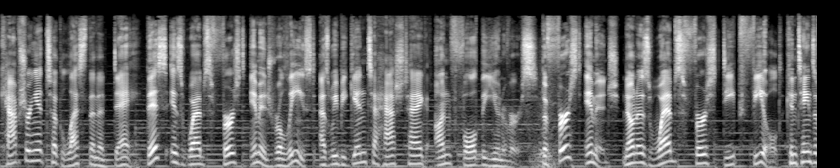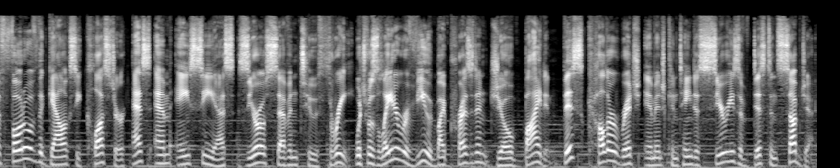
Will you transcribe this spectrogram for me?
capturing it took less than a day. This is Webb's first image released as we begin to hashtag unfold the universe. The first image, known as Webb's first deep field, contains a photo of the galaxy cluster SMACS 0723, which was later reviewed by President Joe Biden. This color-rich image contained a series of distant subjects,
